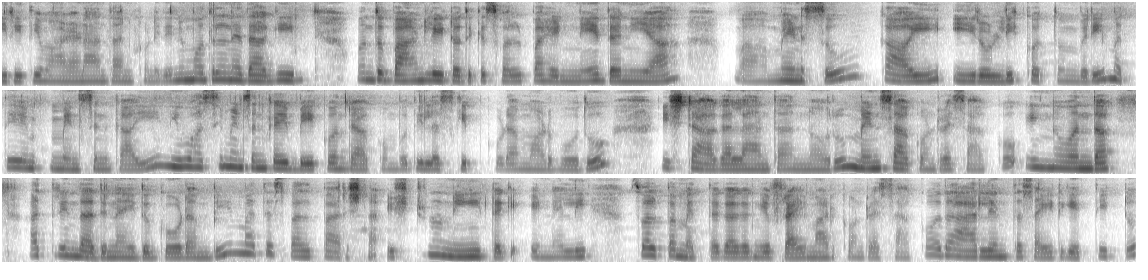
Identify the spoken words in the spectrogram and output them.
ಈ ರೀತಿ ಮಾಡೋಣ ಅಂತ ಅಂದ್ಕೊಂಡಿದ್ದೀನಿ ಮೊದಲನೇದಾಗಿ ಒಂದು ಬಾಣಲಿ ಇಟ್ಟೋದಕ್ಕೆ ಸ್ವಲ್ಪ ಎಣ್ಣೆ ಧನಿಯಾ ಆ, ಮೆಣಸು, ಕಾಯಿ, ಈರುಳ್ಳಿ, ಕೊತ್ತಂಬರಿ ಮತ್ತು ಮೆಣಸಿನ್ಕಾಯಿ. ನೀವು ಹಸಿ ಮೆಣಸಿನ್ಕಾಯಿ ಬೇಕು ಅಂದರೆ ಹಾಕೊಬೋದು ಇಲ್ಲ ಸ್ಕಿಪ್ ಕೂಡ ಮಾಡ್ಬೋದು. ಇಷ್ಟ ಆಗಲ್ಲ ಅಂತ ಅನ್ನೋರು ಮೆಣಸು ಹಾಕ್ಕೊಂಡ್ರೆ ಸಾಕು. ಇನ್ನು ಒಂದು ಹತ್ತರಿಂದ ಹದಿನೈದು ಗೋಡಂಬಿ ಮತ್ತು ಸ್ವಲ್ಪ ಅರಿಶಿನ ಇಷ್ಟನ್ನು ನೀಟಾಗಿ ಎಣ್ಣೆಯಲ್ಲಿ ಸ್ವಲ್ಪ ಮೆತ್ತಗಾಗಂಗೆ ಫ್ರೈ ಮಾಡಿಕೊಂಡ್ರೆ ಸಾಕು. ಅದು ಆರ್ಲಿ ಅಂತ ಸೈಡ್ಗೆ ಎತ್ತಿಟ್ಟು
